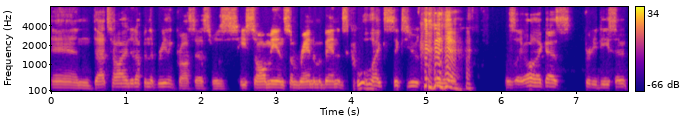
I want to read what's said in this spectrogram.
and that's how I ended up in the breathing process. Was he saw me in some random abandoned school like six years before? was like, oh, that guy's pretty decent.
